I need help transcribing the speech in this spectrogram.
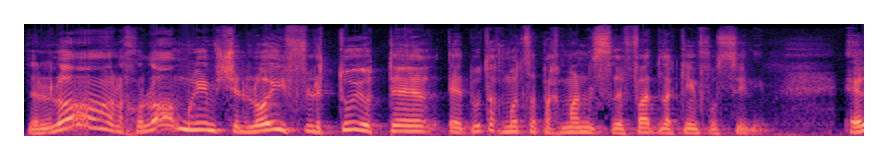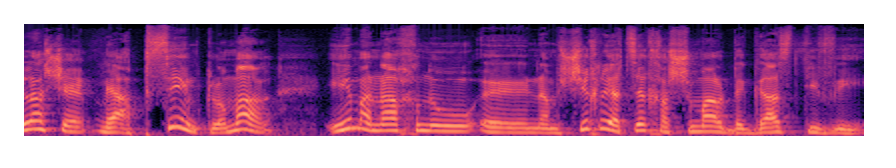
זה לא, אנחנו לא אומרים שלא יפלטו יותר דו תחמוץ הפחמן משרפת דלקים פוסיליים. אלא שמאפסים, כלומר, אם אנחנו אה, נמשיך לייצר חשמל בגז טבעי,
